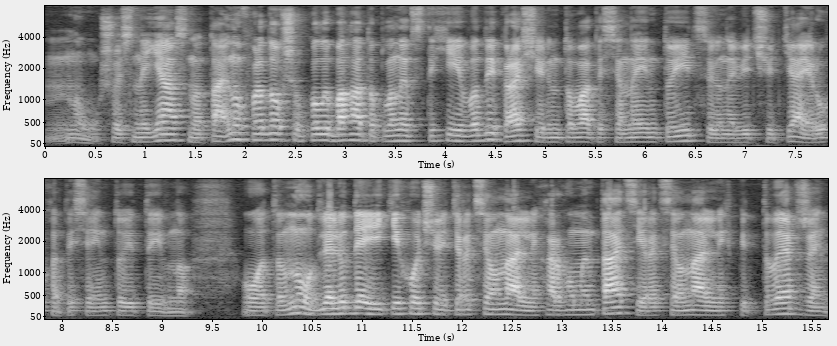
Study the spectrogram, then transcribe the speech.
ну, щось неясно. Та, ну, Впродовж, коли багато планет стихії води, краще орієнтуватися на інтуїцію, на відчуття і рухатися інтуїтивно. От, ну, Для людей, які хочуть раціональних аргументацій, раціональних підтверджень,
